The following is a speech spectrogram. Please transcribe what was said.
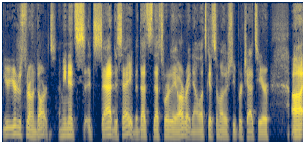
you're, you're just throwing darts. I mean, it's it's sad to say, but that's that's where they are right now. Let's get some other super chats here. Uh,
